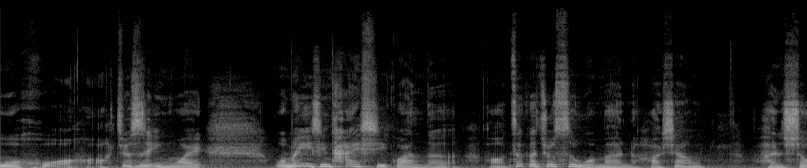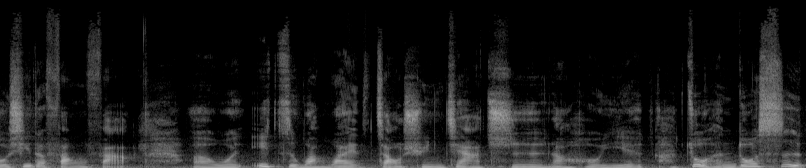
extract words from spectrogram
过火哈，就是因为我们已经太习惯了，哦，这个就是我们好像很熟悉的方法。呃，我一直往外找寻价值，然后也做很多事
